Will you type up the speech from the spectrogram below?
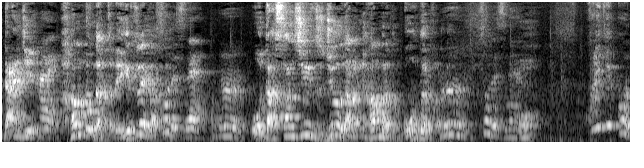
大事、はい半分だったらいけづらいからそうですね。うん。お奪三シリーズ10なのに半分だと5になるからね、うん、そうですね。もこれ結構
